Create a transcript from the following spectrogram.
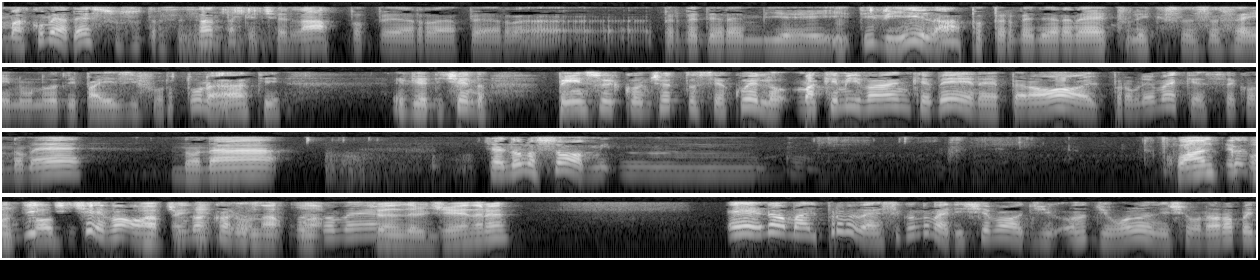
ma come adesso su 360 che c'è l'app per, per, per vedere NBA TV, l'app per vedere Netflix se sei in uno dei paesi fortunati e via dicendo. Penso il concetto sia quello, ma che mi va anche bene, però il problema è che secondo me non ha... Cioè, non lo so, mi- mm, Quante Di- console diceva oggi una cosa, una, una me- del genere? Eh no, ma il problema è, secondo me, diceva oggi, oggi Wolone diceva una roba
